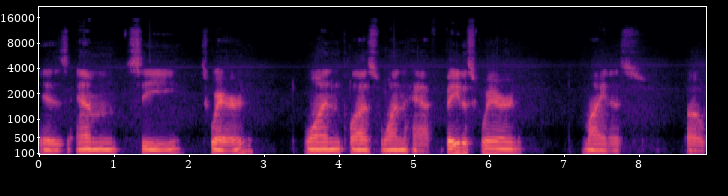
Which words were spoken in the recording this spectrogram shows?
is mc squared 1 plus 1 half beta squared minus oh,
